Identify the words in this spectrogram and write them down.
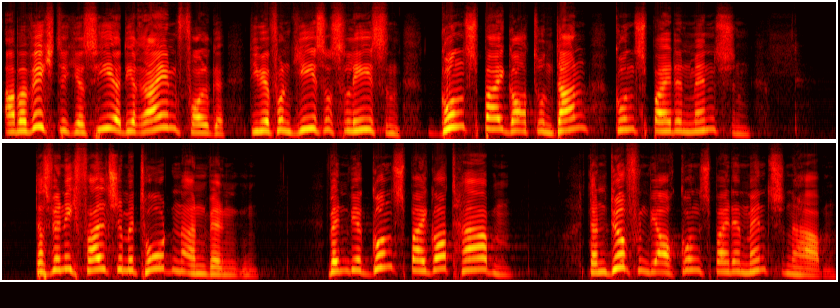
Aber wichtig ist hier die Reihenfolge, die wir von Jesus lesen. Gunst bei Gott und dann Gunst bei den Menschen. dass wir nicht falsche Methoden anwenden. Wenn wir Gunst bei Gott haben, dann dürfen wir auch Gunst bei den Menschen haben.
